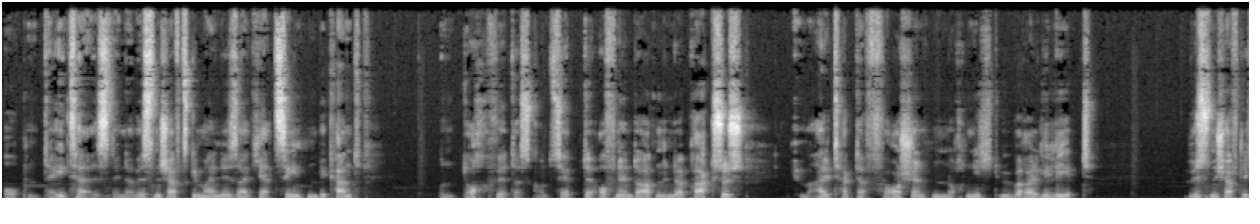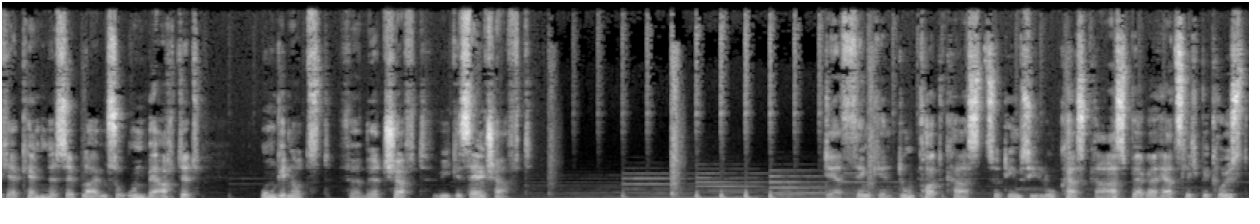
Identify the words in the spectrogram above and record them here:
Open Data ist in der Wissenschaftsgemeinde seit Jahrzehnten bekannt. Und doch wird das Konzept der offenen Daten in der Praxis im Alltag der Forschenden noch nicht überall gelebt. Wissenschaftliche Erkenntnisse bleiben so unbeachtet, ungenutzt für Wirtschaft wie Gesellschaft. Der Think and Do Podcast, zu dem sie Lukas Grasberger herzlich begrüßt,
